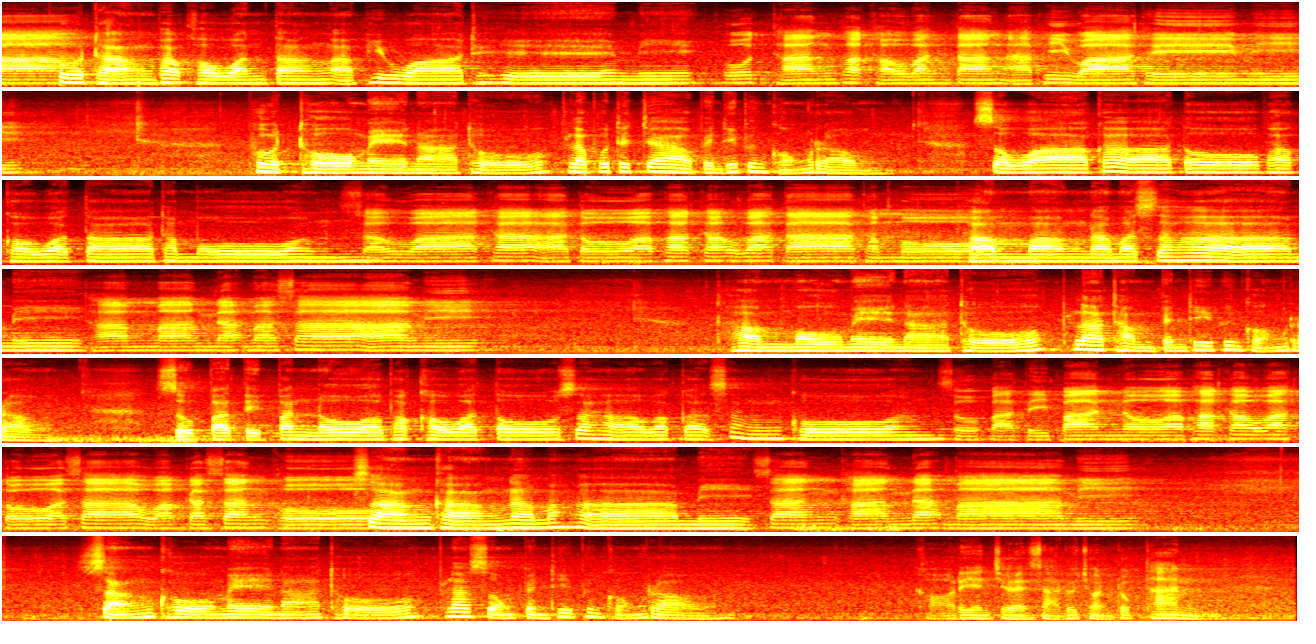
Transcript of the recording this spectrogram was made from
พุทธังภควันตังอภิวาเทมิพุทธังภะคะวันตังอภิวาเทมิพุทโธเมนาโถ พระพุทธเจ้าเป็นที่พึ่งของเรา สวากขาโตภควตาธรรมโมสวากขาโตภะคะวะตาธัมโมธรรมังนามัสสามิธัมมังนะมาสามิธรรมโมเมนาโถ พระธรรมเป็นที่พึ่งของเรา สุปฏิปันโนภควโต สหวกสังโฆ สุปฏิปันโนภะคะวะโตสาวกสังโฆ สังฆังนามหามิ สังฆังนะมามิ สังโฆเมนาโถ พระสงฆ์เป็นที่พึ่งของเรา ขอเรียนเชิญสาธุชนทุกท่าน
